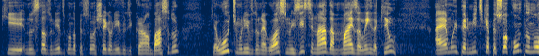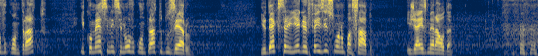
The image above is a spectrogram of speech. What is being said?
que nos Estados Unidos, quando a pessoa chega ao nível de Crown Ambassador, que é o último nível do negócio, não existe nada mais além daquilo, a Amway permite que a pessoa compre um novo contrato e comece nesse novo contrato do zero. E o Dexter Yeager fez isso no ano passado. E já é esmeralda.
